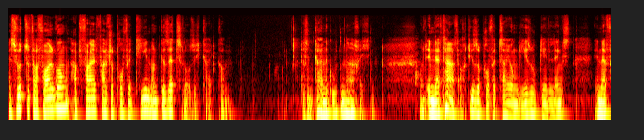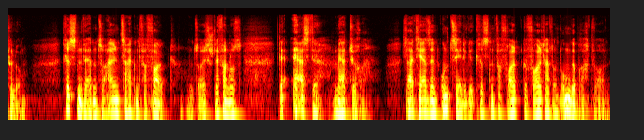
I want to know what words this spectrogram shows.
Es wird zu Verfolgung, Abfall, falsche Prophetien und Gesetzlosigkeit kommen. Das sind keine guten Nachrichten. Und in der Tat, auch diese Prophezeiungen Jesu gehen längst in Erfüllung. Christen werden zu allen Zeiten verfolgt. Und so ist Stephanus der erste Märtyrer. Seither sind unzählige Christen verfolgt, gefoltert und umgebracht worden.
